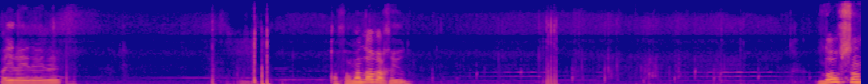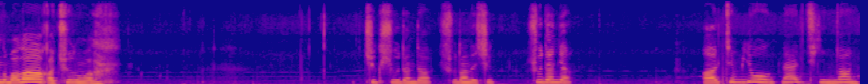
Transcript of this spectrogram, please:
Hayır hayır hayır. Kafama la bakıyordu. Love sandım valla kaçıyordum valla. çık şuradan da şuradan da çık. Şuradan da. Altın yok. Neredesin lan?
